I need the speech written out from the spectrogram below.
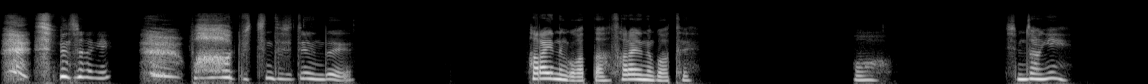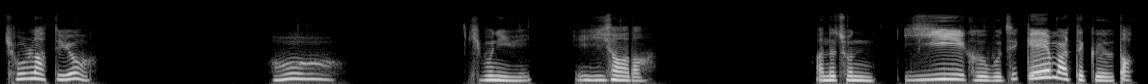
심장이 막 미친 듯이 뛰는데, 살아있는 것 같다. 살아있는 것 같아. 어, 심장이 졸라 뛰어. 어, 기분이 이상하다. 아, 근데 전 이, 그 뭐지? 게임할 때 그딱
